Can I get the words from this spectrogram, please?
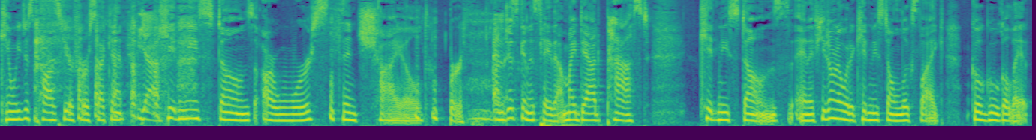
can we just pause here for a second? yeah. Kidney stones are worse than childbirth. I'm just going to say that. My dad passed kidney stones. And if you don't know what a kidney stone looks like, go Google it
